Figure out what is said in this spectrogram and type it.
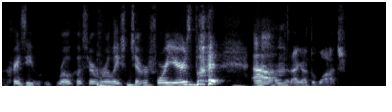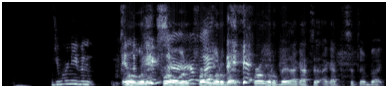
a crazy roller coaster of a relationship for four years, but um, that i got to watch you weren't even. for In a the little, for a little, for a little bit, for a little bit. I got to, I got to sit there and be like,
